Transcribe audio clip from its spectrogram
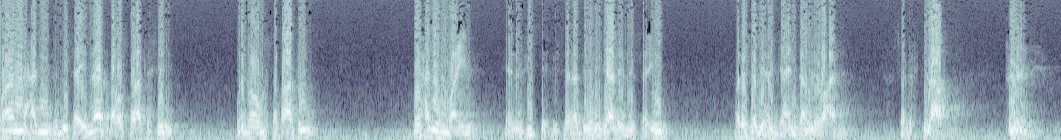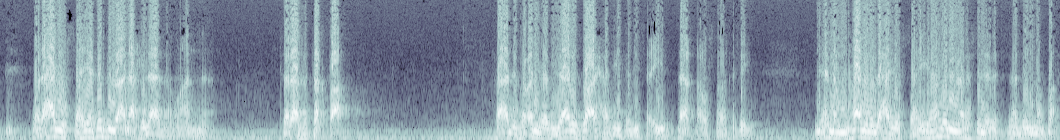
وأما حديث ابن سعيد لا يقطع الصلاة شيء وادعوا ما استطعتم هو حديث ضعيف. يعني في في سنده رجال بن سعيد وليس بحجه عندهم لضعفه حسب الاختلاط والأحاديث الصحيحة تدل على خلافه وأن ثلاثة تقطع. فعرف علم بذلك ضعف حديث ابن سعيد لا يقطع الصلاه شيء لأنه مخالف للأحاديث الصحيحة ولما في سنده من الضعف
